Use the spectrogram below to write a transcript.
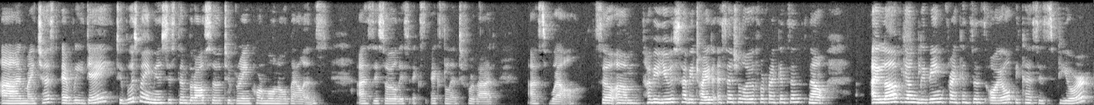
on my chest every day to boost my immune system, but also to bring hormonal balance, as this oil is ex- excellent for that as well. So, um, have you used, have you tried essential oil for frankincense? Now, I love Young Living frankincense oil because it's pure,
